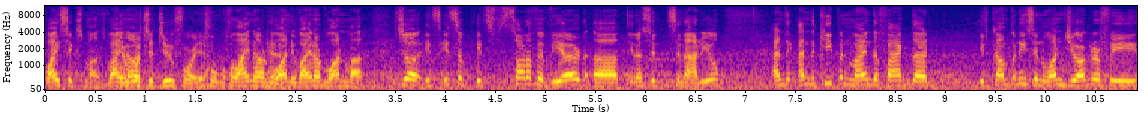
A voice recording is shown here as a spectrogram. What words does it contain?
Why six months? Why and not? what's it do for you? Why not yeah. one, why not one month? So it's, it's, a, it's sort of a weird uh, you know, scenario, and, the, and the keep in mind the fact that if companies in one geography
